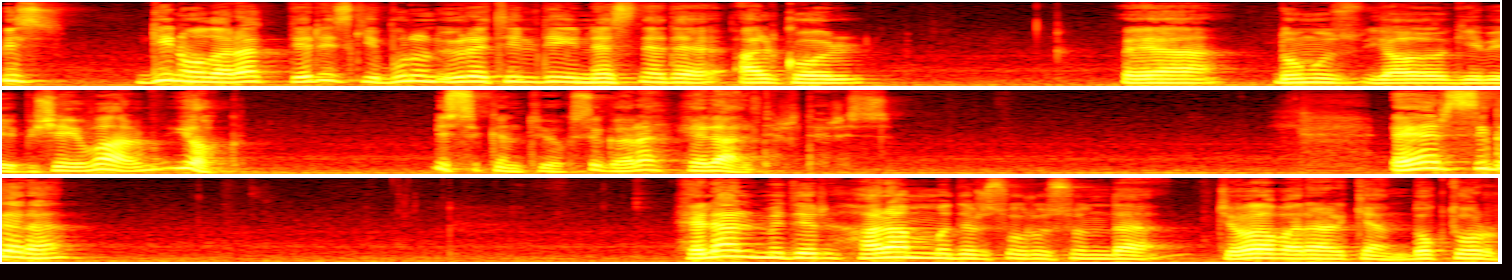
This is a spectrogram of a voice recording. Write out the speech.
biz din olarak deriz ki bunun üretildiği nesnede alkol veya domuz yağı gibi bir şey var mı? Yok. Bir sıkıntı yok. Sigara helaldir deriz. Eğer sigara helal midir, haram mıdır sorusunda cevap ararken doktor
